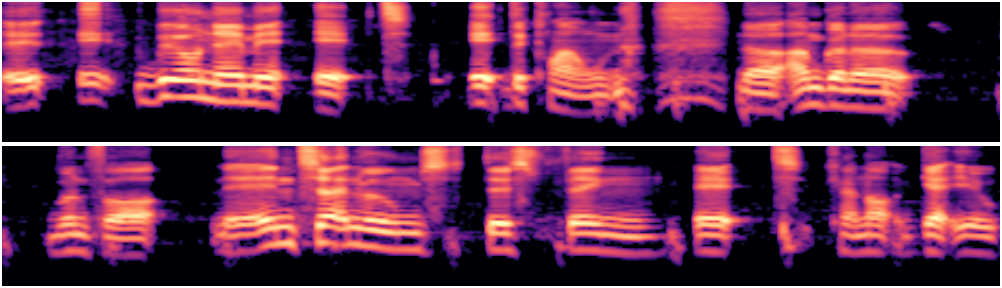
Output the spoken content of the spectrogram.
It it we'll name it it. It the clown. no, I'm gonna run for. In certain rooms, this thing it cannot get you.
